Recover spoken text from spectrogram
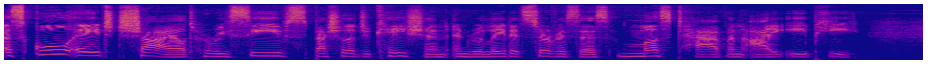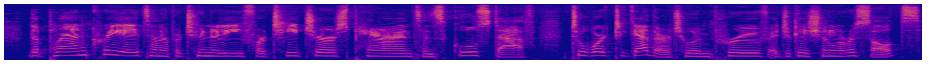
A school aged child who receives special education and related services must have an IEP. The plan creates an opportunity for teachers, parents, and school staff to work together to improve educational results,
